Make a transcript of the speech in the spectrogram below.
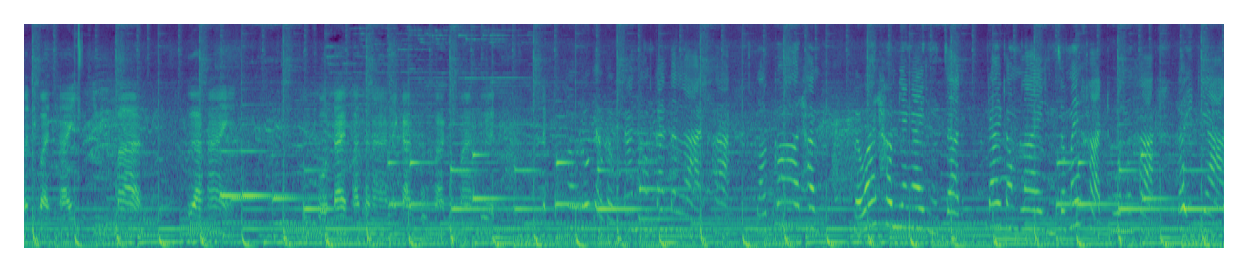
ปฏิบัติใช้อยู่ที่บ้าน เพื่อให้ชุมชนได้พัฒนาในการปลูกป่าที่มากขึ้นความรู้เกี่ยวกับการ ทำแบบว่าทำยังไงถึงจะได้กำไรถึงจะไม่ขาดทุนค่ะ แล้วอีกอย่าง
